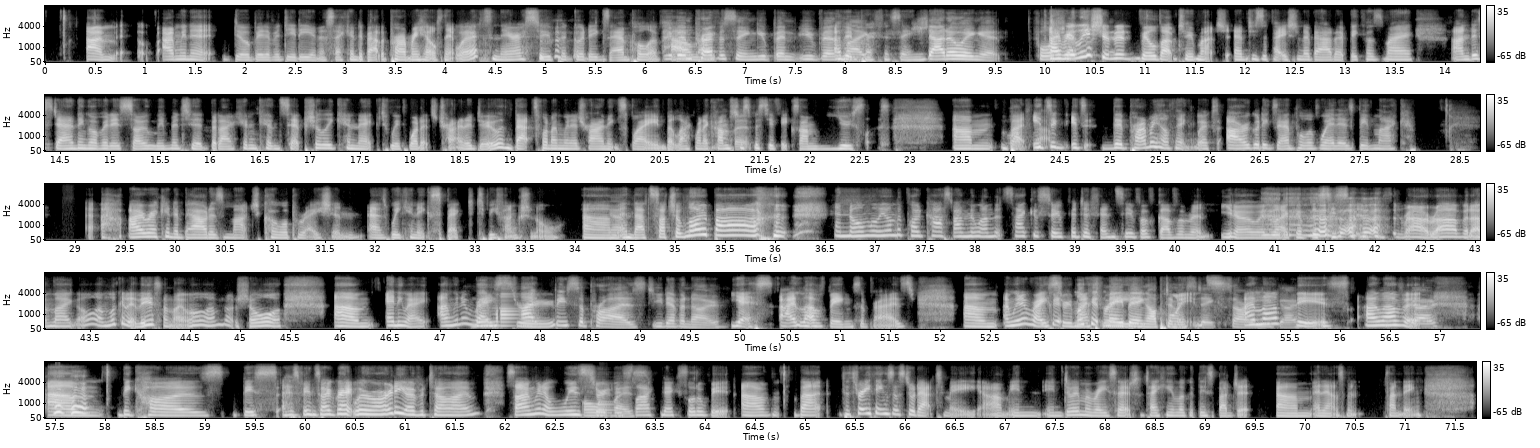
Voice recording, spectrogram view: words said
I'm I'm gonna do a bit of a ditty in a second about the primary health networks, and they're a super good example of how you've how been like, prefacing, you've been you've been I've been like prefacing. shadowing it. I really shouldn't build up too much anticipation about it because my understanding of it is so limited, but I can conceptually connect with what it's trying to do. And that's what I'm going to try and explain. But like when it comes Love to it. specifics, I'm useless. Um, but Love it's a it's the primary health networks are a good example of where there's been like I reckon about as much cooperation as we can expect to be functional. Um, Yeah. And that's such a low bar. and normally on the podcast, I'm the one that's like a super defensive of government, you know, and like of the systems and rah rah. But I'm like, oh, I'm looking at this. I'm like, oh, I'm not sure. Um, anyway, I'm going to race might through. be surprised. You never know. Yes, I love being surprised. Um, I'm going to race at, through my look at me being optimistic. points. Sorry, I love this. I love it Go. um, because this has been so great. We're already over time. So I'm going to whiz through this like next little bit. Um, but the three things that stood out to me um, in, in doing my research and taking a look at this budget um, announcement funding.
